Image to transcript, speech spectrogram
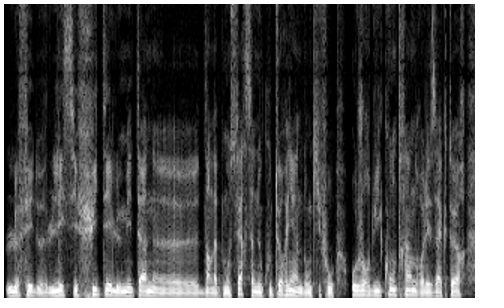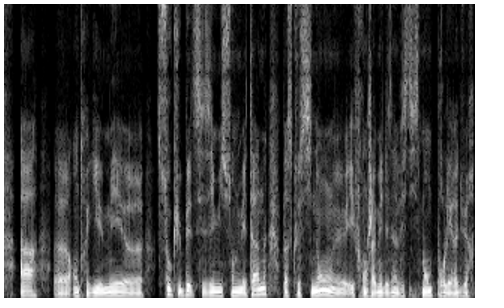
le fait de laisser fuiter le méthane euh, dans l'atmosphère, ça ne coûte rien. Donc il faut aujourd'hui contraindre les acteurs à, entre guillemets, euh, s'occuper de ces émissions de méthane parce que sinon euh, ils feront jamais les investissements pour les réduire.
